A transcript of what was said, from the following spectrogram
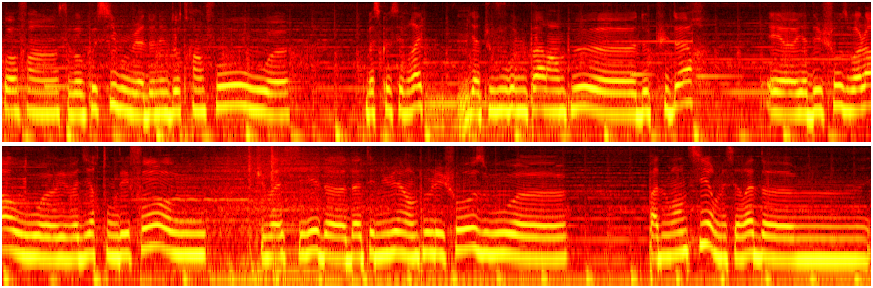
quoi? Enfin c'est pas possible, on lui a donné d'autres infos ou euh, parce que c'est vrai qu'il y a toujours une part un peu euh, de pudeur et euh, il y a des choses voilà où il va dire ton défaut ou tu vas essayer d'atténuer un peu les choses ou pas de mentir mais c'est vrai de, hum,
